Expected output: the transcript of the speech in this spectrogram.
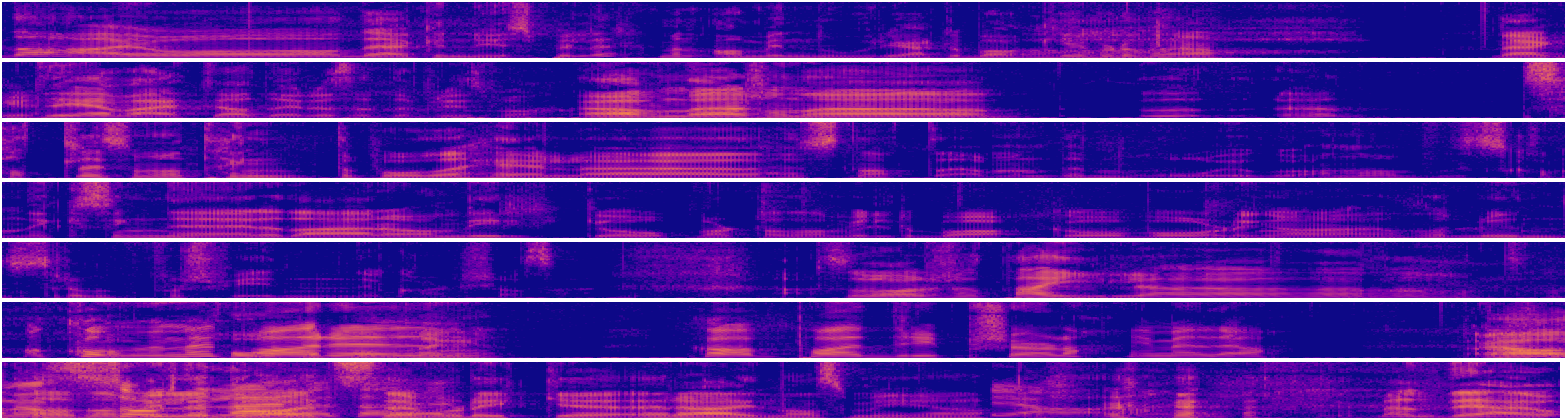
Da er jo Det er ikke en ny spiller, men Aminori er tilbake i klubben. Ja, det er gøy. Det veit jeg at dere setter pris på. Ja, men det er sånn jeg, jeg satt liksom og tenkte på det hele høsten. At ja, men det må jo gå an. Han skal han ikke signere der? Og han virker jo åpenbart at han vil tilbake. Og Vålinga altså Lundstrøm forsvinner jo kanskje. Altså. Ja, så var det så deilig. Jeg, Han kommer med et par, eh, par drypp sjøl, i media. Ja, at han han ville dra et sted hvor det ikke regna så mye. Ja. Men det er jo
